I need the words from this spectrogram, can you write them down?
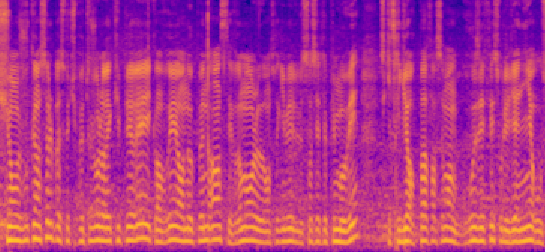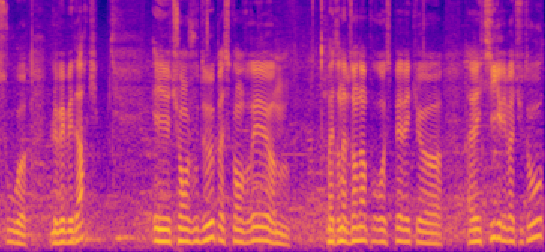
Tu en joues qu'un seul parce que tu peux toujours le récupérer et qu'en vrai en open 1 c'est vraiment le, entre guillemets le le plus mauvais, ce qui trigger pas forcément un gros effet sous les Vianir ou sous euh, le bébé Dark. Et tu en joues deux parce qu'en vrai euh, bah, t'en as besoin d'un pour spé avec, euh, avec Tigre, il va tuto.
